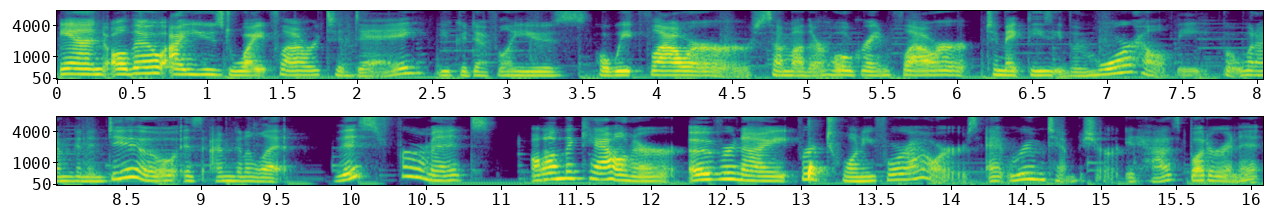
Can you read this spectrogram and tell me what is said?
And although I used white flour today, you could definitely use whole wheat flour or some other whole grain flour to make these even more healthy. But what I'm gonna do is I'm gonna let this ferment on the counter overnight for 24 hours at room temperature. It has butter in it,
